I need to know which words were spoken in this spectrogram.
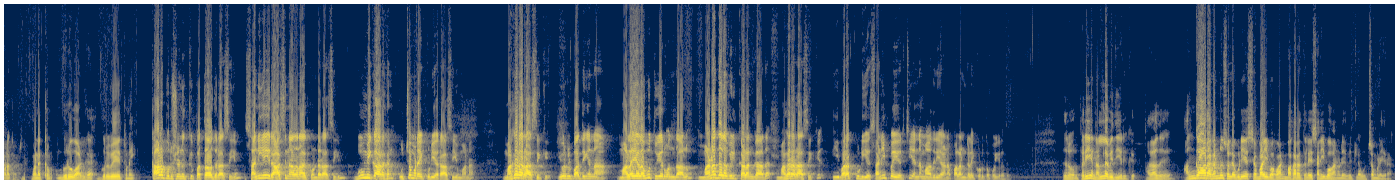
வணக்கம். வணக்கம். குரு வாழ்க குருவே துணை. காலபுருஷனுக்கு பத்தாவது ராசியும் சனியை ராசிநாதனாக கொண்ட ராசியும் பூமிகாரகன் உச்சமடையக்கூடிய ராசியுமான மகர ராசிக்கு. இவர்கள் பார்த்தீங்கன்னா மலையளவு துயர் வந்தாலும் மனதளவில் கலங்காத மகர ராசிக்கு வரக்கூடிய சனி பெயர்ச்சி என்ன மாதிரியான பலன்களை கொடுக்க போகிறது? இதுல ஒரு பெரிய நல்ல விதி இருக்கு. அதாவது அங்காரகன்னு சொல்லக்கூடிய செவ்வாய் பகவான் மகரத்திலே சனி பகவானுடைய வீட்டில் உச்சமடைகிறார்.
